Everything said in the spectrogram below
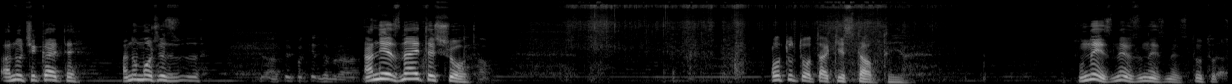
А ну чекайте. А ну може. з- Да, той пакет забрати. А не, знаєте що? Отут отак і ставте. Вниз, вниз, вниз, вниз. Тут от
